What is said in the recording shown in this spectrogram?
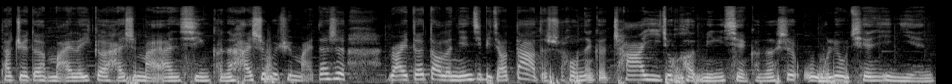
他觉得买了一个还是买安心，可能还是会去买。但是 rider 到了年纪比较大的时候，那个差异就很明显，可能是五六千一一年，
